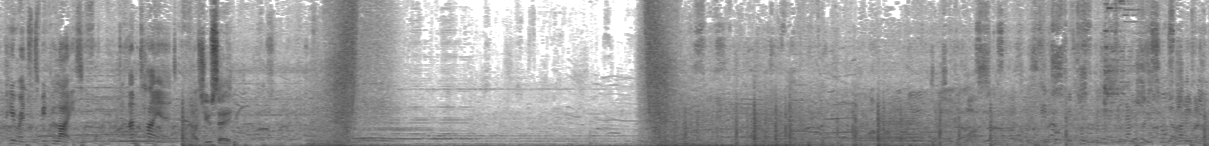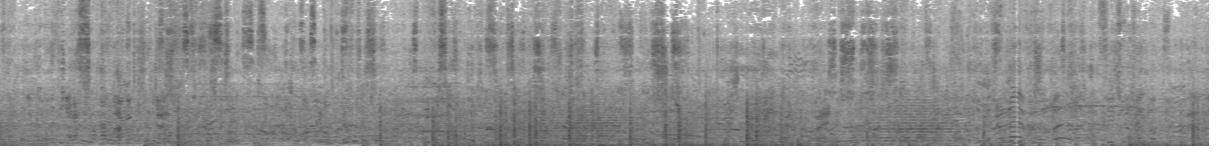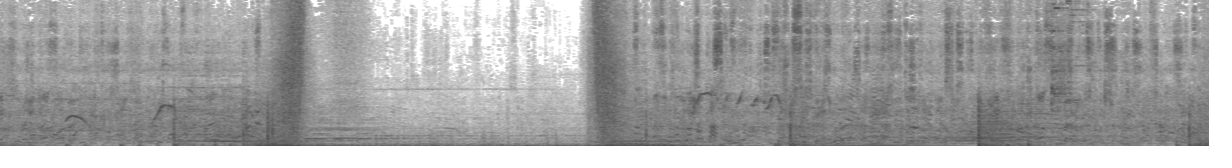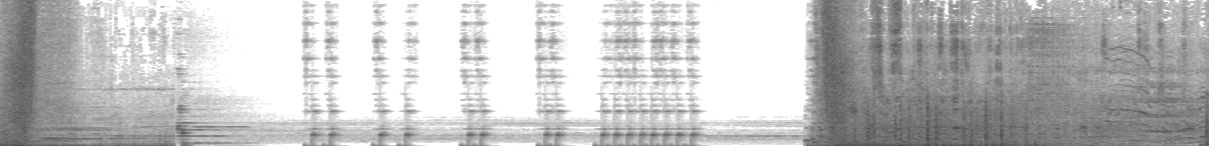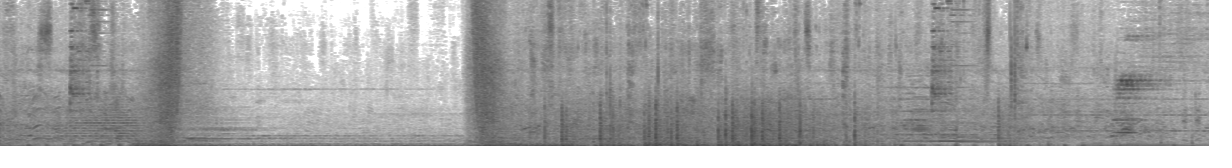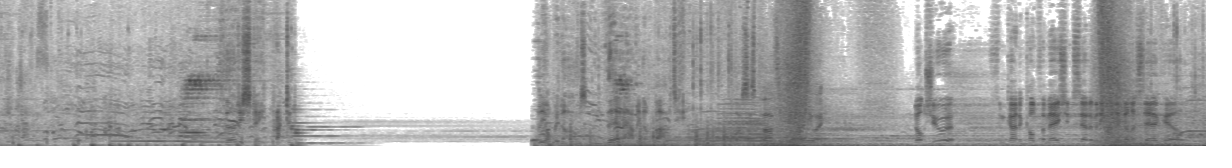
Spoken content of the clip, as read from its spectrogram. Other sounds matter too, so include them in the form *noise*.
appearance to be polite. I'm tired. As you say. *laughs* Not sure. Some kind of confirmation ceremony for the de la Serre girl.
